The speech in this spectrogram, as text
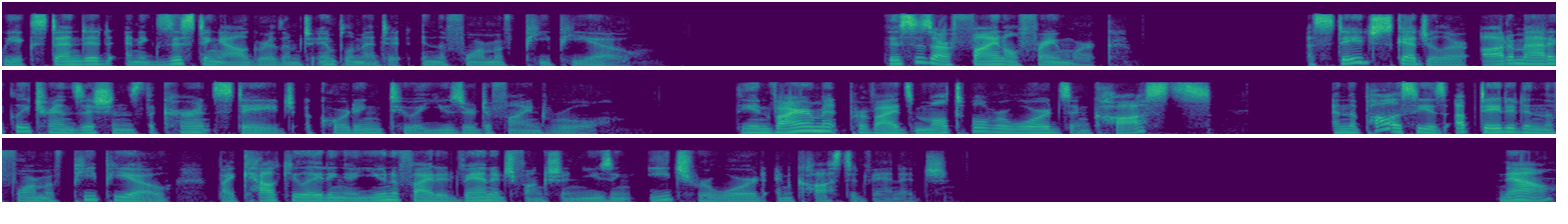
we extended an existing algorithm to implement it in the form of PPO. This is our final framework. A stage scheduler automatically transitions the current stage according to a user defined rule. The environment provides multiple rewards and costs, and the policy is updated in the form of PPO by calculating a unified advantage function using each reward and cost advantage. Now,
